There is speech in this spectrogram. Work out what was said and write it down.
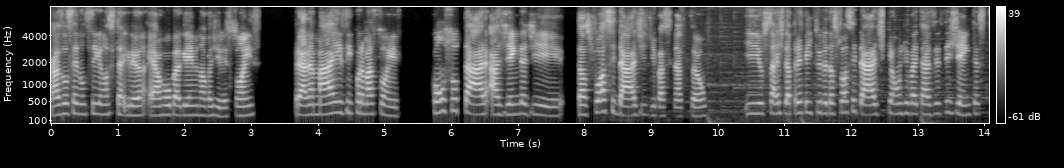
Caso você não siga nosso Instagram, é arroba Grêmio Novas Direções. Para mais informações consultar a agenda de, da sua cidade de vacinação e o site da prefeitura da sua cidade, que é onde vai estar as exigências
